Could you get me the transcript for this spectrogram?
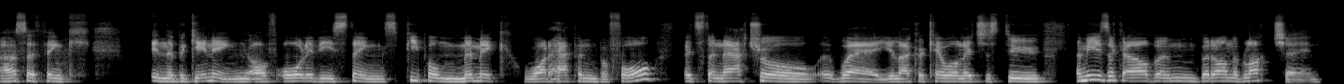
I also think in the beginning of all of these things, people mimic what happened before. It's the natural uh, way. You're like, okay, well, let's just do a music album, but on the blockchain.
